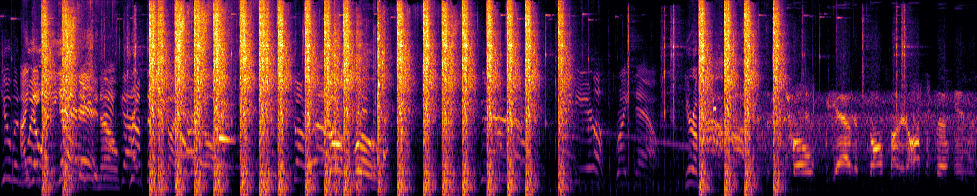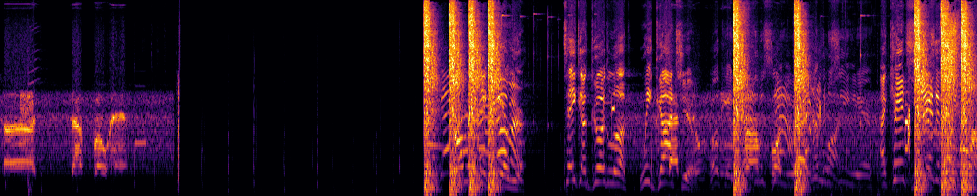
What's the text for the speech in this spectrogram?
Human I know how to use this, you know. Drop the gun! Don't move. Right now. You're a... Control, we have assault on an officer in uh, South Bohan. Don't make me kill you. Take a good look. We got That's you. new. Okay, From nothing to see what here. side? Nothing to see here. I can't stand it anymore.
